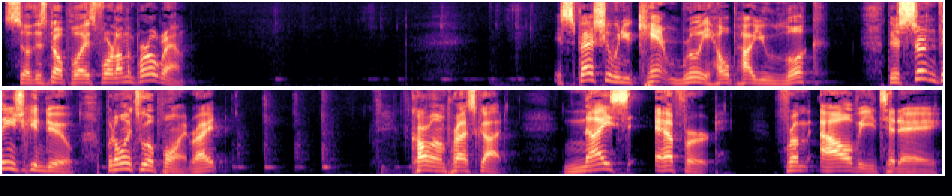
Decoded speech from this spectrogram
So there's no place for it on the program. Especially when you can't really help how you look. There's certain things you can do, but only to a point, right? Carlin Prescott, nice effort from Alvy today.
